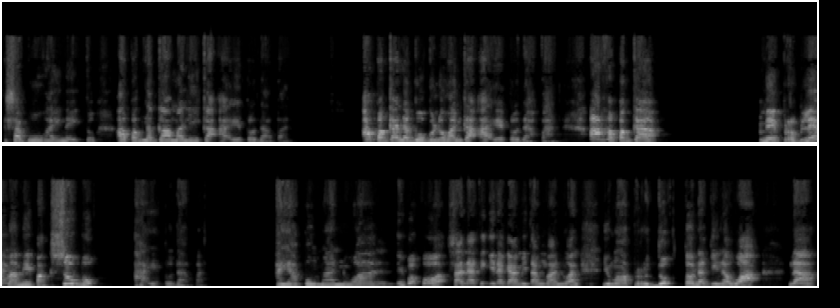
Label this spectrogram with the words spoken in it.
sa buhay na ito. Ah, pag nagkamali ka, ah, ito dapat. Ah, pagka naguguluhan ka, ah, ito dapat. Ah, kapag ka may problema, may pagsubok, ah, ito dapat. Kaya po manual, di ba po? Saan natin ginagamit ang manual? Yung mga produkto na ginawa na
